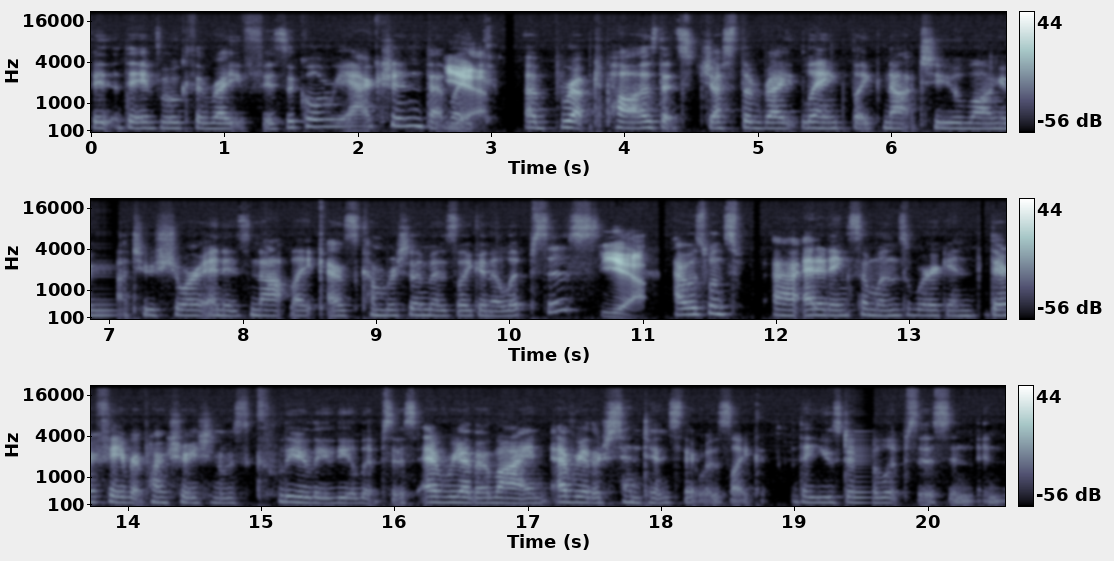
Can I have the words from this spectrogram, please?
they evoke the right physical reaction. That like Yeah. abrupt pause that's just the right length, like not too long and not too short, and is not like as cumbersome as like an ellipsis. Yeah. I was once uh, editing someone's work, and their favorite punctuation was clearly the ellipsis. Every other line, every other sentence, there was like they used an ellipsis, and, and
